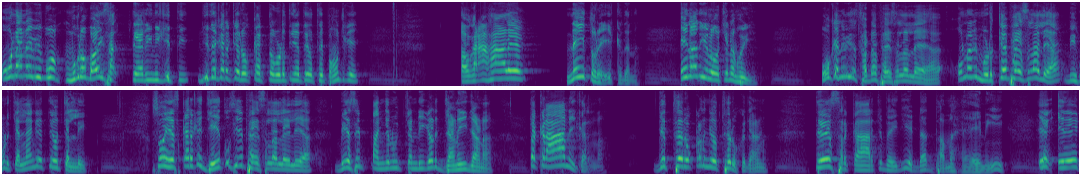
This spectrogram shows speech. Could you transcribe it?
ਉਹਨਾਂ ਨੇ ਵੀ ਮੂਹਰੋਂ ਬਾਹਲੀ ਸ- ਤਿਆਰੀ ਨਹੀਂ ਕੀਤੀ, ਜਿਹਦੇ ਕਰਕੇ ਰੋਕਾਂ ਤੋੜਤੀਆਂ ਤੇ ਉੱਥੇ ਪਹੁੰਚ ਗਏ। ਅਗਰਾਹਾਂ ਵਾਲੇ ਨਹੀਂ ਤੁਰੇ ਇੱਕ ਦਿਨ। ਇਹਨਾਂ ਦੀ ਆਲੋਚਨਾ ਹੋਈ। ਉਹ ਕਹਿੰਦੇ ਵੀ ਸਾਡਾ ਫੈਸਲਾ ਲਿਆ ਉਹਨਾਂ ਨੇ ਮੁੜ ਕੇ ਫੈਸਲਾ ਲਿਆ ਵੀ ਹੁਣ ਚੱਲਾਂਗੇ ਤੇ ਉਹ ਚੱਲੇ। ਸੋ ਇਸ ਕਰਕੇ ਜੇ ਤੁਸੀਂ ਇਹ ਫੈਸਲਾ ਲੈ ਲਿਆ ਵੀ ਅਸੀਂ ਪੰਜ ਨੂੰ ਚੰਡੀਗੜ੍ਹ ਜਾਣਾ ਹੀ ਜਾਣਾ, ਟਕਰਾਅ ਨਹੀਂ ਕਰਨਾ। ਜਿੱਥੇ ਰੁਕਣਗੇ ਉੱਥੇ ਰੁਕ ਜਾਣ। ਤੇ ਸਰਕਾਰ 'ਚ ਬਈ ਜੀ ਐਡਾ ਦਮ ਹੈ ਨਹੀਂ। ਇਹ ਇਹ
